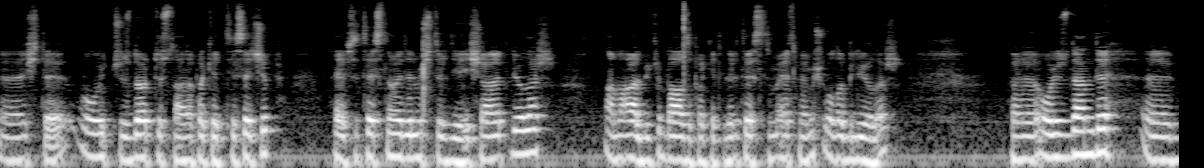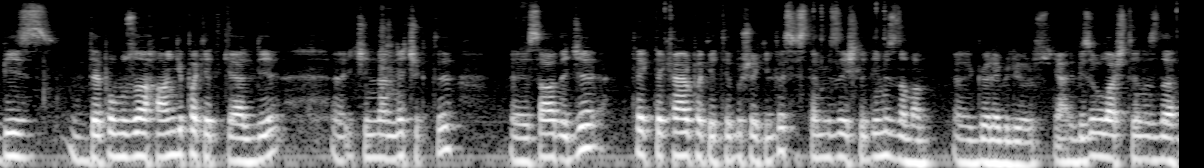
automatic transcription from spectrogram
e, işte o 300-400 tane paketi seçip hepsi teslim edilmiştir diye işaretliyorlar. Ama halbuki bazı paketleri teslim etmemiş olabiliyorlar. E, o yüzden de e, biz depomuza hangi paket geldi, e, içinden ne çıktı e, sadece tek tek her paketi bu şekilde sistemimize işlediğimiz zaman görebiliyoruz. Yani bize ulaştığınızda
